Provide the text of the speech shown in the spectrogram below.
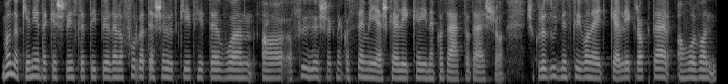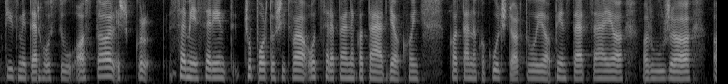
Vannak ilyen érdekes részletei, például a forgatás előtt két héttel van a, a főhősöknek a személyes kellékeinek az átadása. És akkor az úgy néz ki, hogy van egy kellékraktár, ahol van 10 méter hosszú asztal, és akkor személy szerint csoportosítva ott szerepelnek a tárgyak, hogy Katának a kulcstartója, a pénztárcája, a rúzsa, a,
